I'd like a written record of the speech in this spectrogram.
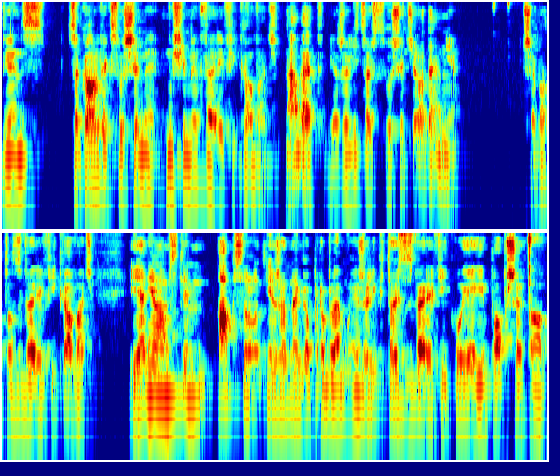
Więc cokolwiek słyszymy, musimy weryfikować. Nawet jeżeli coś słyszycie ode mnie, trzeba to zweryfikować. I ja nie mam z tym absolutnie żadnego problemu. Jeżeli ktoś zweryfikuje i poprze to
